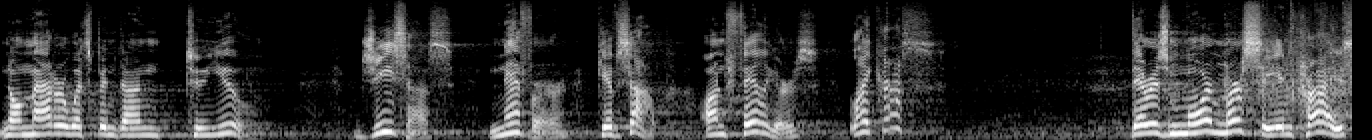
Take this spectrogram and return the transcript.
no matter what's been done to you. Jesus never gives up on failures like us. There is more mercy in Christ.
